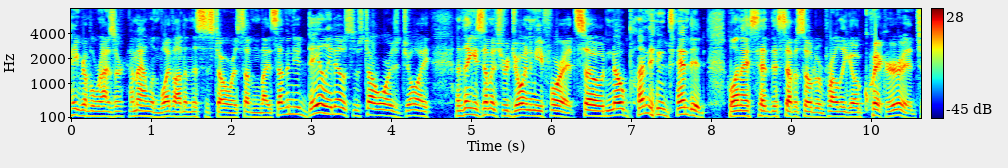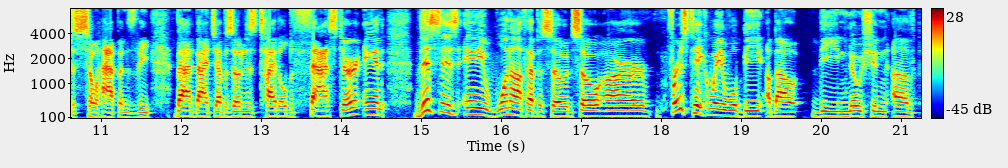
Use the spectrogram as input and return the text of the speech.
Hey, Rebel Riser. I'm Allen Voivod, and this is Star Wars 7 by 7 your daily dose of Star Wars joy. And thank you so much for joining me for it. So, no pun intended when I said this episode would probably go quicker. It just so happens the Bad Batch episode is titled Faster. And this is a one off episode. So, our first takeaway will be about the notion of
